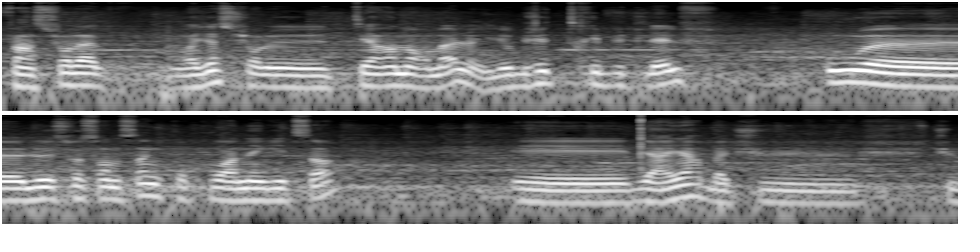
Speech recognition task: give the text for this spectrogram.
Enfin, sur la, on va dire sur le terrain normal, il est obligé de tribute l'elfe ou euh, le 65 pour pouvoir negate ça. Et derrière, bah, tu-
